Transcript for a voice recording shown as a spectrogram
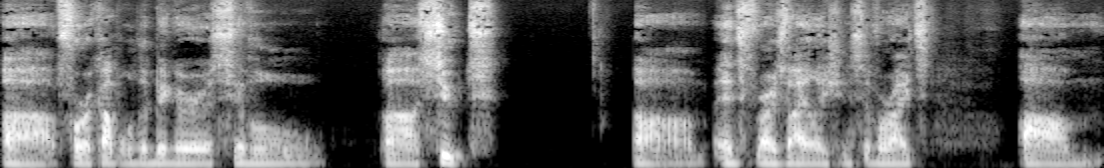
uh, for a couple of the bigger civil uh, suits um, as far as violation of civil rights um,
